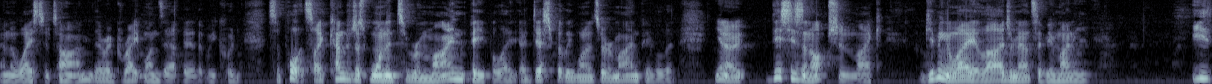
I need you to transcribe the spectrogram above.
and a waste of time. There are great ones out there that we could support. So I kind of just wanted to remind people. I, I desperately wanted to remind people that you know this is an option. Like giving away large amounts of your money is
